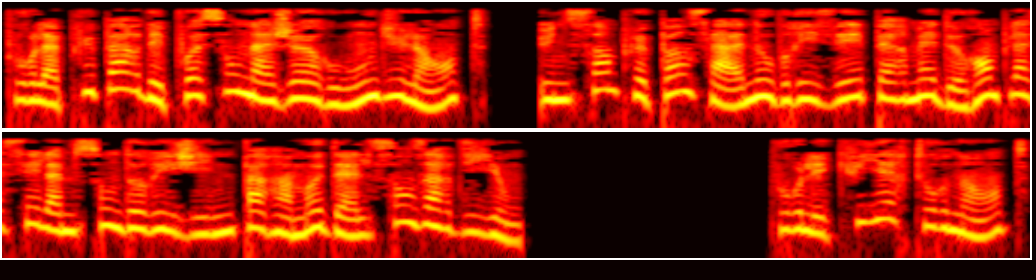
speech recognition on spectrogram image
Pour la plupart des poissons nageurs ou ondulantes, une simple pince à anneau brisé permet de remplacer l'hameçon d'origine par un modèle sans ardillon. Pour les cuillères tournantes,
